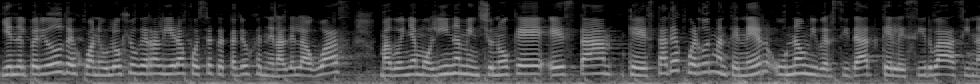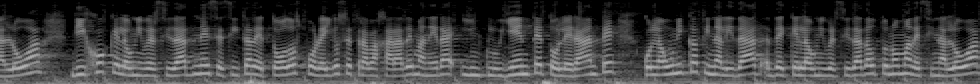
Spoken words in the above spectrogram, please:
y en el periodo de Juan Eulogio Guerra Liera fue secretario general de la UAS, Madueña Molina mencionó que está, que está de acuerdo en mantener una universidad que le sirva a Sinaloa. Dijo que la universidad necesita de todos, por ello se trabajará de manera incluyente, tolerante, con la única finalidad de que la Universidad Autónoma de Sinaloa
